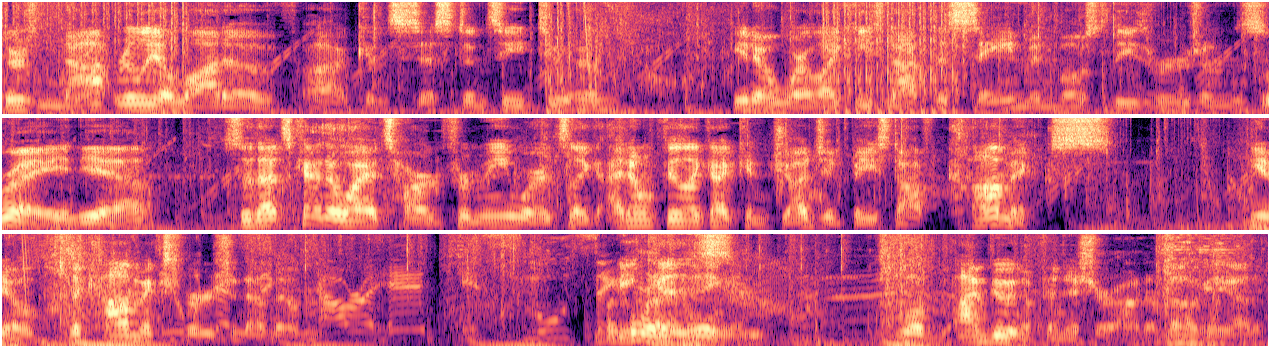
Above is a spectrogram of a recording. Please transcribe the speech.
There's not really a lot of uh, consistency to him. You know, where like he's not the same in most of these versions. Right, yeah. So that's kind of why it's hard for me. Where it's like I don't feel like I can judge it based off comics. You know, the comics version of him. What am I Because well, I'm doing a finisher on him. Oh, okay, got it.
